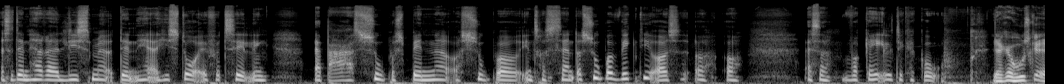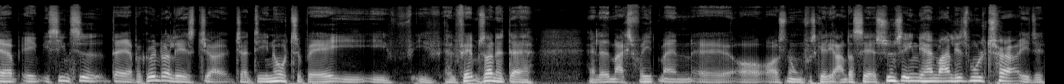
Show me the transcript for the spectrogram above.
altså den her realisme og den her historiefortælling er bare super spændende og super interessant og super vigtig også, og, og altså, hvor galt det kan gå. Jeg kan huske, at jeg i sin tid, da jeg begyndte at læse Giardino tilbage i, i, i 90'erne, da han lavede Max Friedman øh, og også nogle forskellige andre serier. Jeg synes egentlig, at han var en lille smule tør i det.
